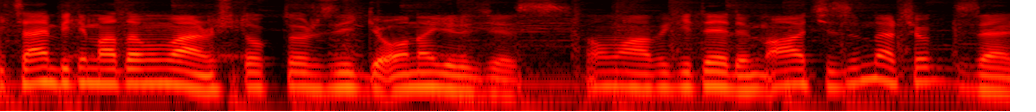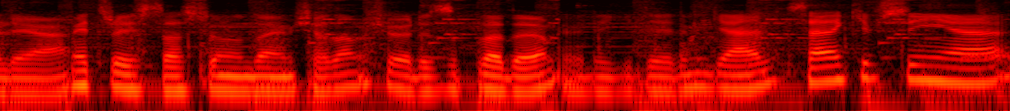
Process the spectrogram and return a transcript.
Bir tane bilim adamı varmış Doktor Ziggy ona gireceğiz. Tamam abi gidelim. Aa çizimler çok güzel ya. Metro istasyonundaymış adam. Şöyle zıpladım. Şöyle gidelim gel. Sen kimsin ya?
